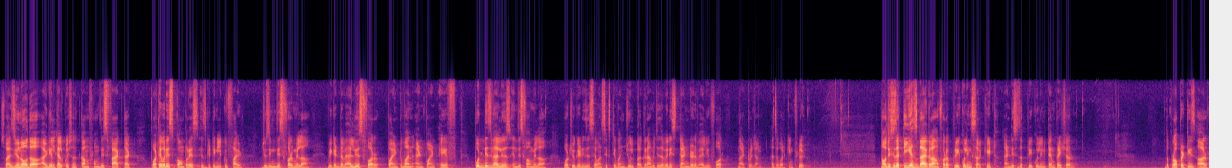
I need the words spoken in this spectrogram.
So, as you know the ideal calculations come from this fact that whatever is compressed is getting liquefied using this formula we get the values for point 1 and point F. Put these values in this formula, what you get is a 761 joule per gram, which is a very standard value for nitrogen as a working fluid. Now, this is a TS diagram for a pre-cooling circuit and this is a pre-cooling temperature. The properties are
